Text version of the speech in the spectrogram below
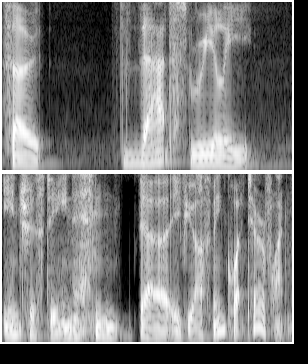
So that's really interesting and, uh, if you ask me, quite terrifying.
